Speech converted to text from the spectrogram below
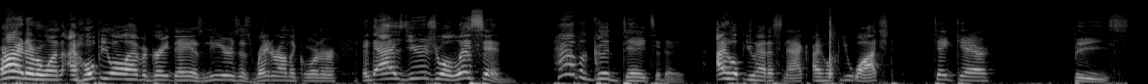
All right, everyone, I hope you all have a great day as New Year's is right around the corner. And as usual, listen, have a good day today. I hope you had a snack. I hope you watched. Take care. Peace.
